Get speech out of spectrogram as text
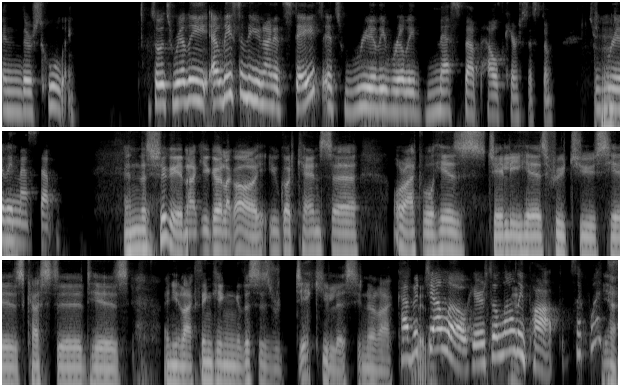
in their schooling so it's really at least in the united states it's really really messed up healthcare system it's totally. really messed up and the sugar like you go like oh you've got cancer all right well here's jelly here's fruit juice here's custard here's and you're like thinking this is ridiculous you know like have a jello here's a lollipop yeah. it's like what yeah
